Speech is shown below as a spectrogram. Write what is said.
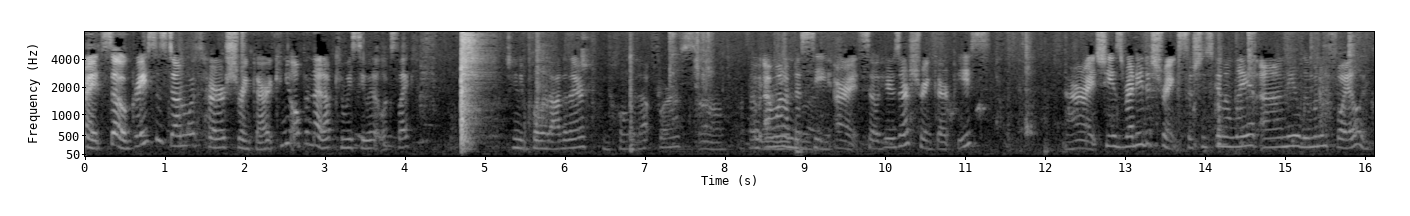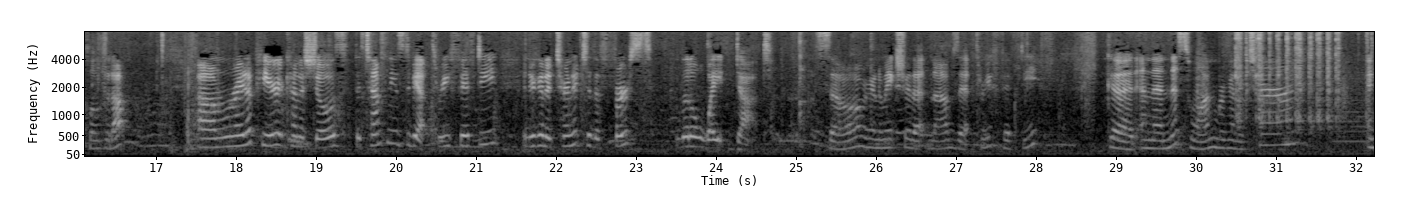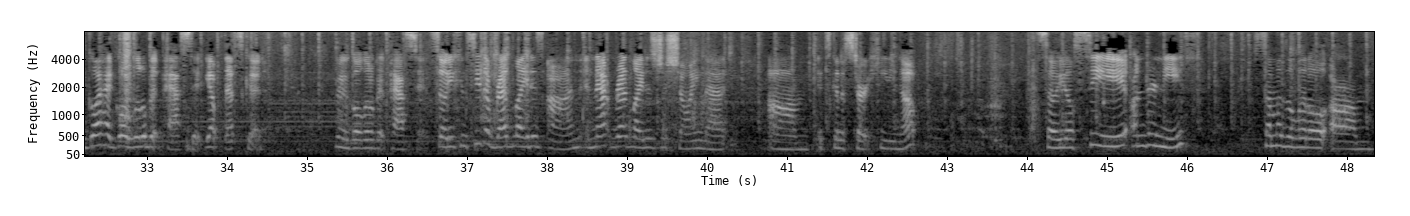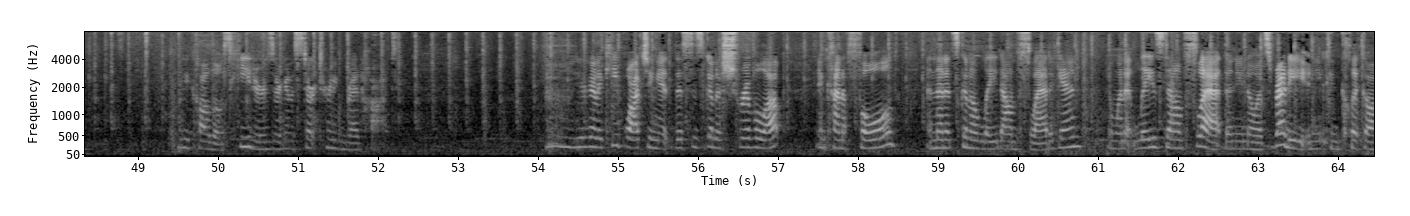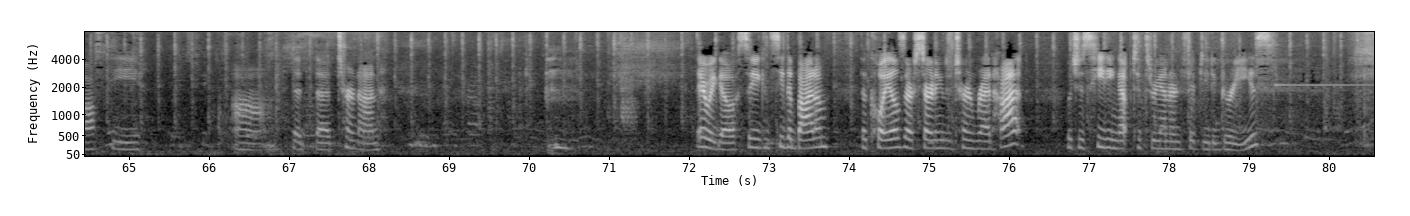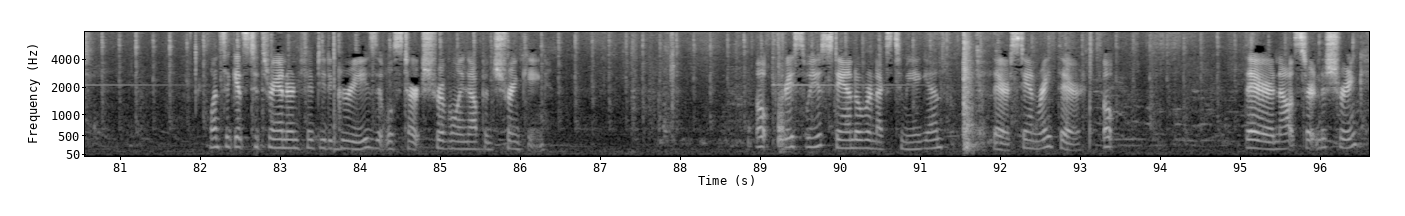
right, so Grace is done with her shrink art. Can you open that up? Can we see what it looks like? Can you pull it out of there and hold it up for us? Oh, I want them to see. All right, so here's our shrink art piece. All right, she is ready to shrink, so she's going to lay it on the aluminum foil and close it up. Um, right up here, it kind of shows the temp needs to be at 350, and you're going to turn it to the first little white dot. So we're going to make sure that knob's at 350. Good, and then this one, we're going to turn and go ahead, go a little bit past it. Yep, that's good. We're going to go a little bit past it. So you can see the red light is on, and that red light is just showing that um, it's going to start heating up. So you'll see underneath some of the little, um, what do you call those, heaters are going to start turning red hot. You're going to keep watching it. This is going to shrivel up and kind of fold and then it's going to lay down flat again. And when it lays down flat, then you know it's ready and you can click off the, um, the, the turn on. there we go. So you can see the bottom, the coils are starting to turn red hot, which is heating up to 350 degrees. Once it gets to 350 degrees, it will start shriveling up and shrinking. Oh, Grace, will you stand over next to me again? There, stand right there. Oh, there, now it's starting to shrink.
